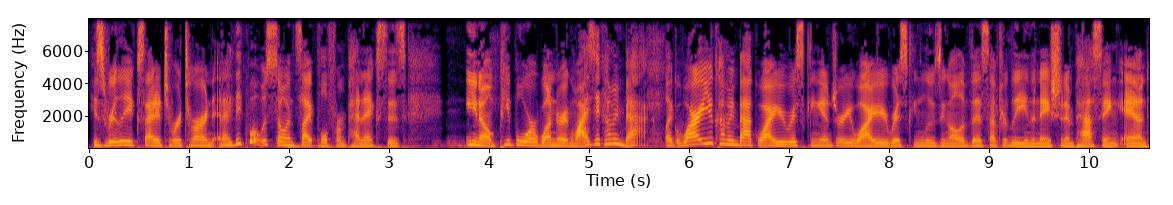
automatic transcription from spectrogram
He's really excited to return. And I think what was so insightful from Penix is, you know, people were wondering, why is he coming back? Like, why are you coming back? Why are you risking injury? Why are you risking losing all of this after leading the nation in passing? And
